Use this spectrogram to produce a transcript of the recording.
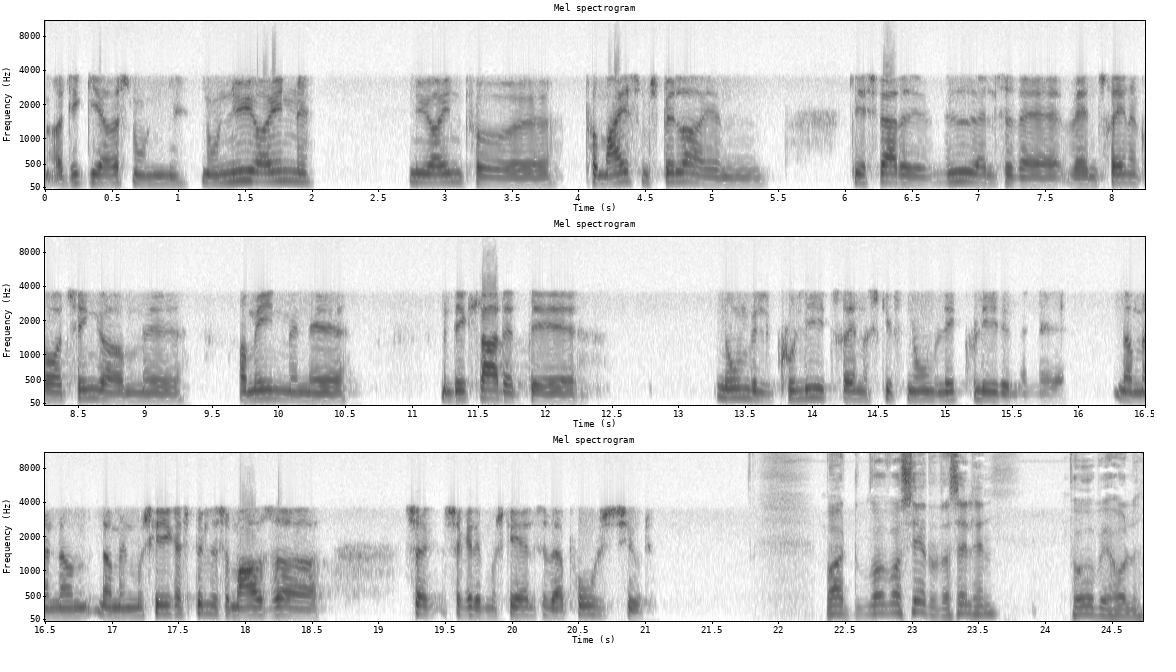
og det giver også nogle, nogle nye øjne, nye øjne på, øh, på mig som spiller. Øh, det er svært at vide altid, hvad, hvad en træner går og tænker om, øh, om en, men, øh, men det er klart, at øh, nogen vil kunne lide trænerskift, nogen vil ikke kunne lide det, men øh, når, man, når, når man måske ikke har spillet så meget, så, så, så kan det måske altid være positivt. Hvor, hvor, hvor ser du dig selv hen på OB-holdet?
